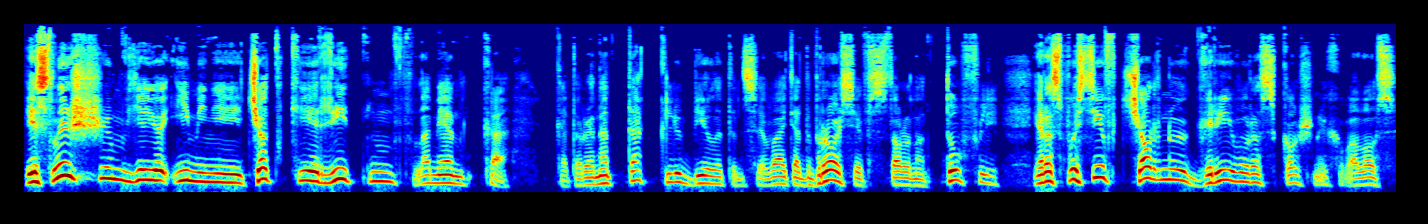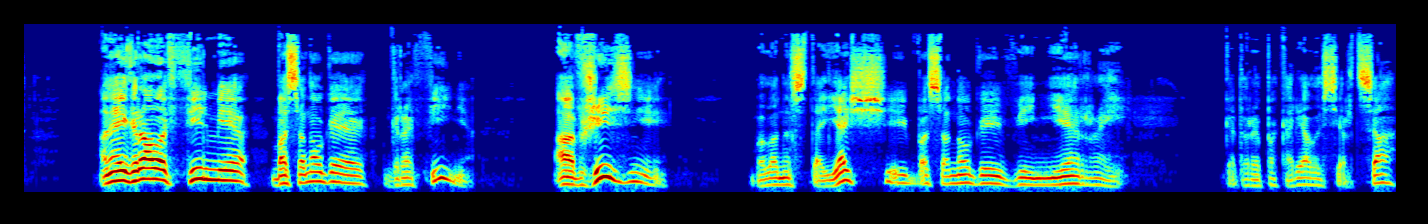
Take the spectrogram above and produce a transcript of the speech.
и слышим в ее имени четкий ритм фламенко, который она так любила танцевать, отбросив в сторону туфли и распустив черную гриву роскошных волос. Она играла в фильме «Босоногая графиня», а в жизни была настоящей босоногой Венерой, которая покоряла сердца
